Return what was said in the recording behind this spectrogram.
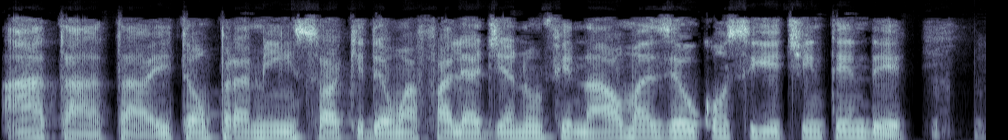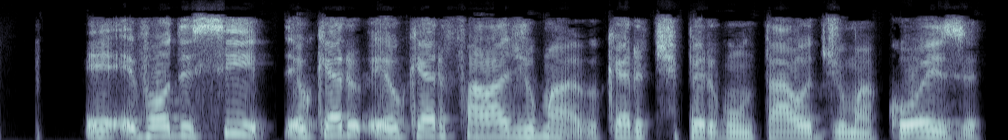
Ah, ah tá, tá. Então para mim só que deu uma falhadinha no final, mas eu consegui te entender. E, Valdeci, eu quero, eu quero falar de uma, eu quero te perguntar de uma coisa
